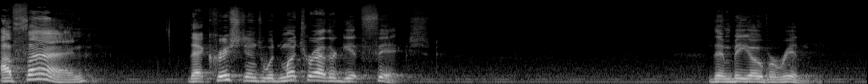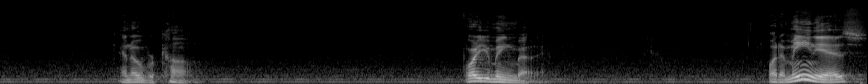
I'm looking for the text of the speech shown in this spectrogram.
I find that Christians would much rather get fixed than be overridden and overcome. What do you mean by that? What I mean is,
